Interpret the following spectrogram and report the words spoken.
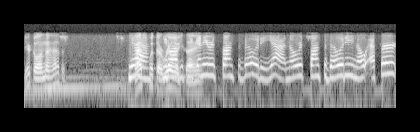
you're going to heaven. Yeah. what they're you really don't have to saying. take any responsibility. Yeah, no responsibility, no effort.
